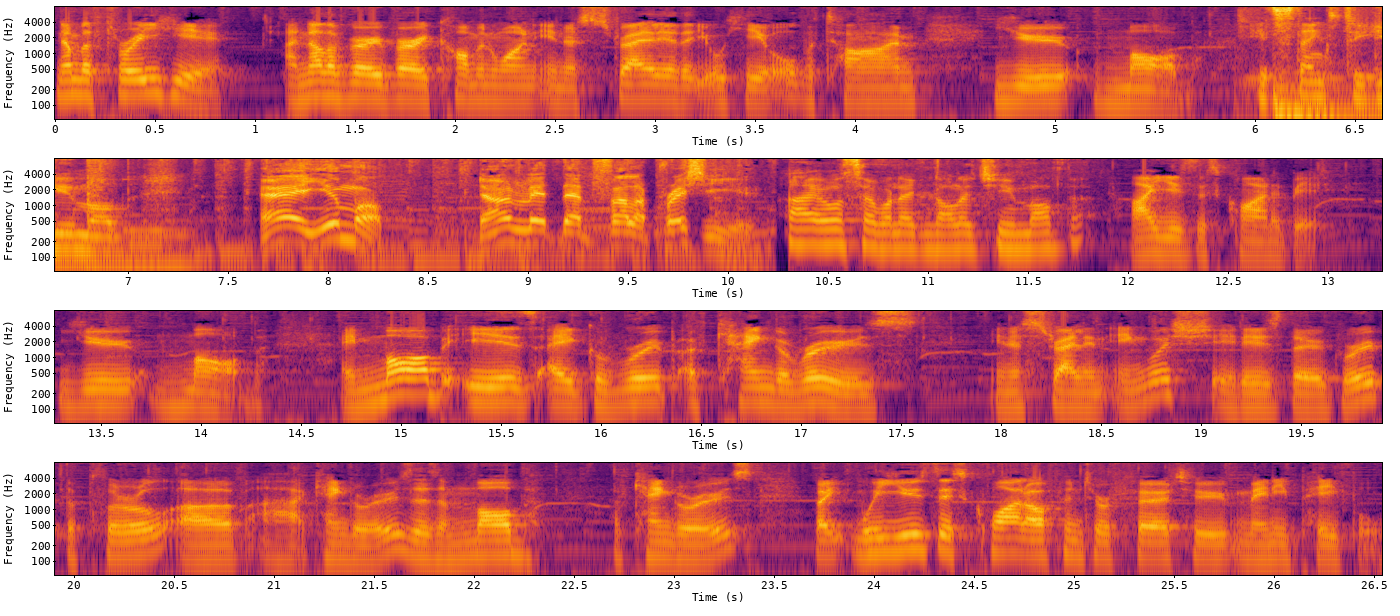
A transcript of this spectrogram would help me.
Number three here, Another very, very common one in Australia that you'll hear all the time you mob. It's thanks to you mob. Hey, you mob. Don't let that fella pressure you. I also want to acknowledge you mob. I use this quite a bit. You mob. A mob is a group of kangaroos in Australian English. It is the group, the plural of uh, kangaroos. There's a mob of kangaroos, but we use this quite often to refer to many people.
